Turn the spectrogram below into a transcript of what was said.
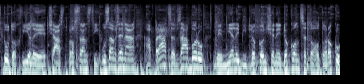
V tuto chvíli je část prostranství uzavřená a práce v záboru by měly být dokončeny do konce tohoto roku,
